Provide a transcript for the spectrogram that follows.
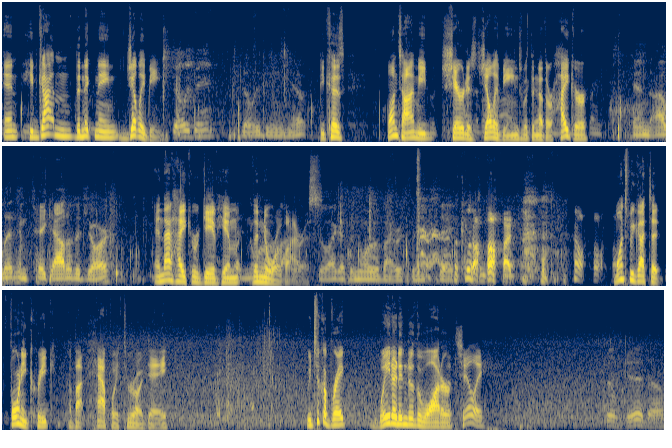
And he'd gotten the nickname Jelly Bean Jelly bean? Jelly bean, yep. because one time he shared his jelly beans with another hiker, And I let him take out of the jar and that hiker gave him the norovirus. So I got the norovirus the next day. God. Once we got to Forney Creek, about halfway through our day, we took a break, waded into the water, It's chilly, Feels good though.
